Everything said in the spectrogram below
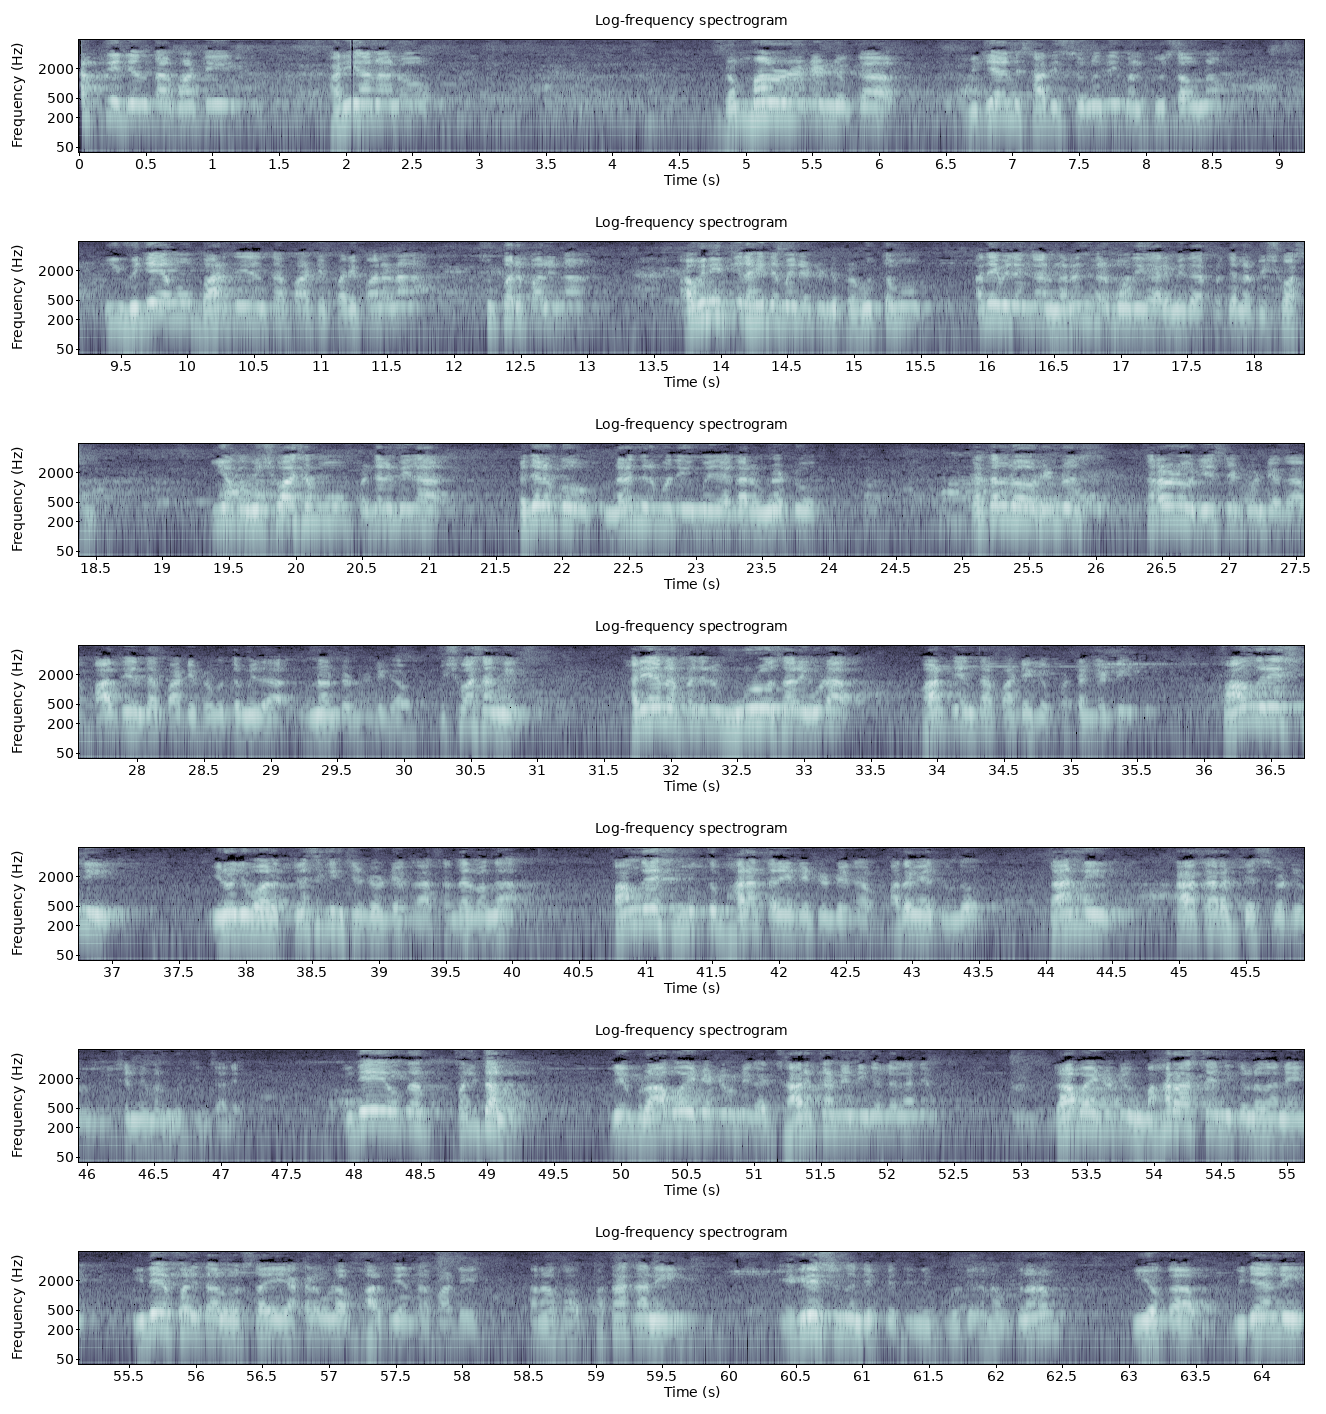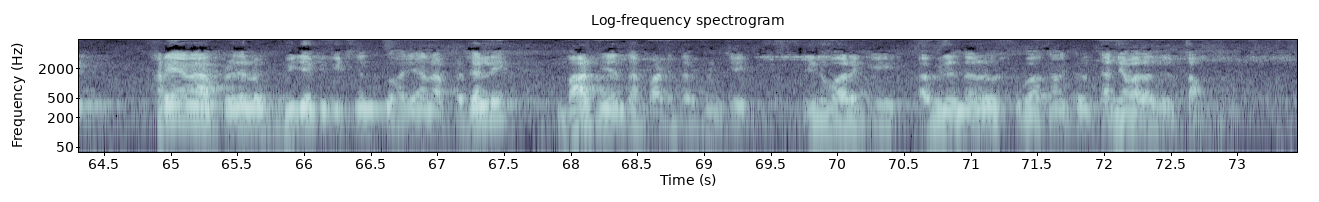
Bharatiya Janata party హర్యానాలో బ్రహ్మాండమైనటువంటి యొక్క విజయాన్ని సాధిస్తున్నది మనం చూస్తూ ఉన్నాం. ఈ విజయము భారతీయ జనతా పార్టీ పరిపాలన సుపరిపాలన అవినీతి రహితమైనటువంటి ప్రభుత్వము అదేవిధంగా నరేంద్ర మోదీ గారి మీద ప్రజల విశ్వాసం ఈ యొక్క విశ్వాసము ప్రజల మీద ప్రజలకు నరేంద్ర మోదీ మీద గారు ఉన్నట్టు గతంలో రెండు తరంలో చేసినటువంటి ఒక భారతీయ జనతా పార్టీ ప్రభుత్వం మీద ఉన్నటువంటి విశ్వాసాన్ని హర్యానా ప్రజలు మూడోసారి కూడా భారతీయ జనతా పార్టీకి పట్టం కట్టి కాంగ్రెస్ని ఈరోజు వారు తిరస్కరించినటువంటి ఒక సందర్భంగా కాంగ్రెస్ ముక్త్ భారత్ అనేటటువంటి ఒక పదం ఏతుందో దాన్ని సాకారం చేస్తున్నటువంటి విషయాన్ని మనం గుర్తించాలి. ఇదే ఒక ఫలితాలు. రేపు రాబోయేటటువంటి ఒక జార్ఖండ్ ఎన్నికల్లో కానీ రాబోయేటటువంటి మహారాష్ట్ర ఎన్నికల్లో కానీ ఇదే ఫలితాలు వస్తాయి. అక్కడ కూడా భారతీయ జనతా పార్టీ తన ఒక పతాకాన్ని ఎగిరేస్తుందని చెప్పేసి నేను పూర్తిగా నమ్ముతున్నాను. ఈ యొక్క విజయాన్ని హర్యానా ప్రజలు బీజేపీకి ఇచ్చినందుకు హర్యానా ప్రజల్ని భారతీయ జనతా పార్టీ తరఫు నుంచి నేను వారికి అభినందనలు శుభాకాంక్షలు ధన్యవాదాలు చెప్తాను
